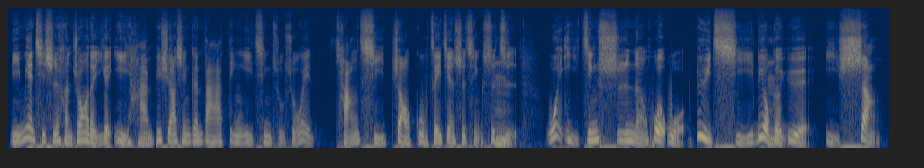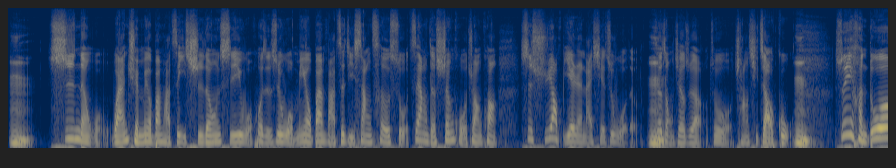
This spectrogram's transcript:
里面，其实很重要的一个意涵，必须要先跟大家定义清楚，所谓。长期照顾这件事情，是指我已经失能，或我预期六个月以上，嗯，失能，我完全没有办法自己吃东西，我或者是我没有办法自己上厕所，这样的生活状况是需要别人来协助我的，这种叫做做长期照顾。嗯，所以很多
